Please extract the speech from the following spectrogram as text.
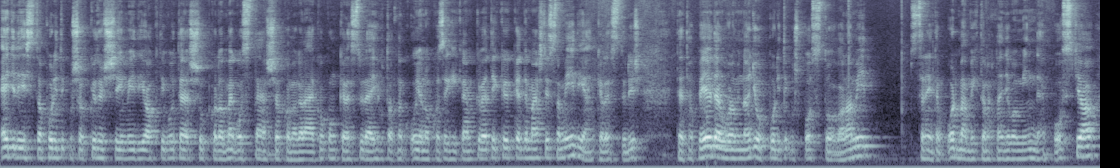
egyrészt a politikusok közösségi média aktivitásokkal, a megosztásokkal, meg a lájkokon keresztül eljutatnak olyanokhoz, akik nem követik őket, de másrészt a médián keresztül is. Tehát ha például valami nagyobb politikus posztol valamit, szerintem Orbán Viktornak nagyjából minden posztja,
